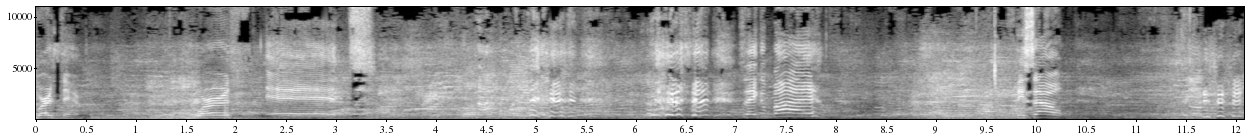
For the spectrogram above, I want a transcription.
Worth it. Worth it. Say goodbye. Peace out.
